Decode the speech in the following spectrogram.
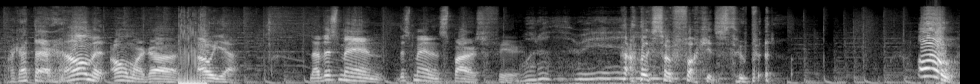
I got their helmet. Oh my god. Oh yeah. Now this man, this man inspires fear. What a thrill. I look so fucking stupid. Oh!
